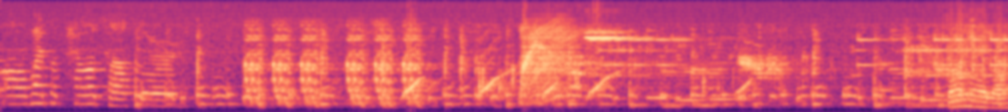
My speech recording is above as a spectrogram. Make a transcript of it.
Oh, my helicopter. Go ahead, um.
